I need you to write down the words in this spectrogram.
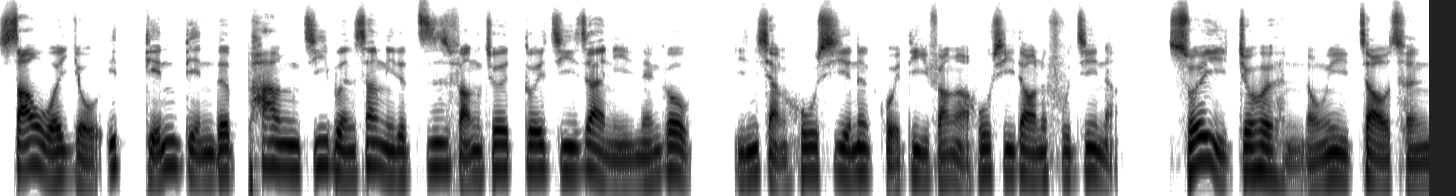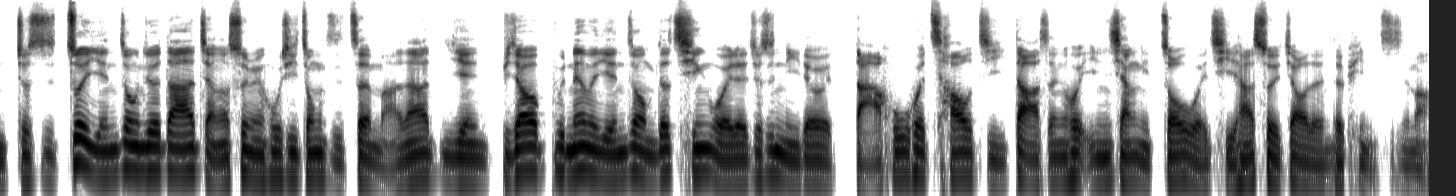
稍微有一点点的胖，基本上你的脂肪就会堆积在你能够影响呼吸的那鬼地方啊，呼吸道那附近啊。所以就会很容易造成，就是最严重就是大家讲的睡眠呼吸中止症嘛，然后也比较不那么严重，比较轻微的，就是你的打呼会超级大声，会影响你周围其他睡觉的人的品质嘛。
